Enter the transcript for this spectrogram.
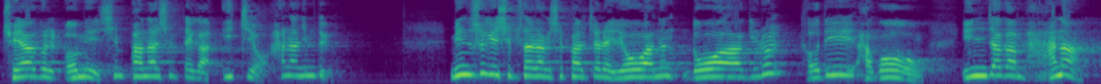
죄악을 엄히 심판하실 때가 있지요. 하나님도요. 민수기 14장 18절에 여호와는 노하기를 더디하고 인자가 많아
